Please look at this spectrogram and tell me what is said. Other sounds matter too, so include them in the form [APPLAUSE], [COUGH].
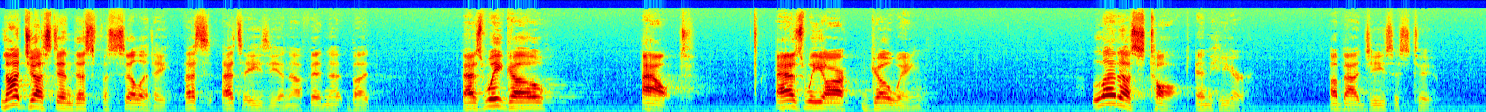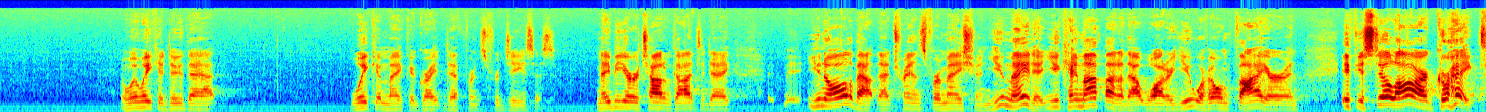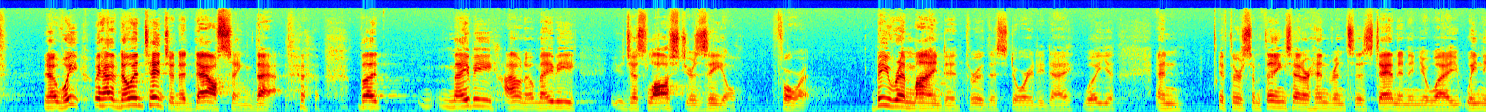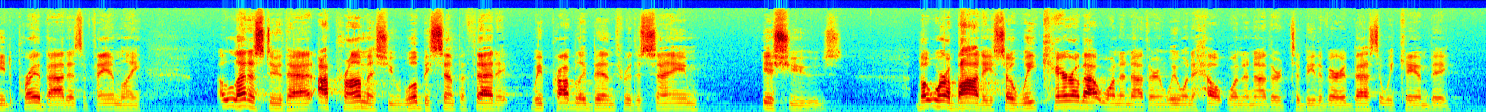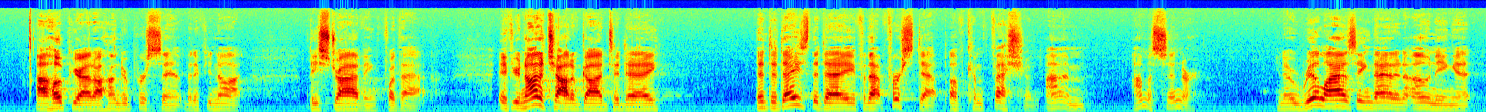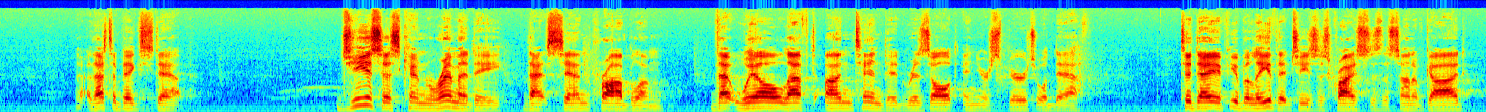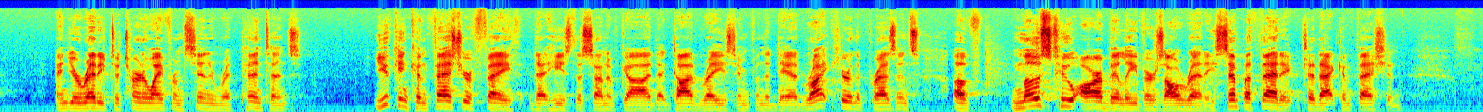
not just in this facility. That's, that's easy enough, isn't it? But as we go out, as we are going, let us talk and hear about Jesus too. And when we can do that, we can make a great difference for Jesus. Maybe you're a child of God today. You know all about that transformation. You made it. You came up out of that water. You were on fire. And if you still are, great. You know, we, we have no intention of dousing that. [LAUGHS] but maybe, I don't know, maybe you just lost your zeal for it. Be reminded through this story today, will you? And if there's some things that are hindrances standing in your way, we need to pray about as a family. Let us do that. I promise you, we'll be sympathetic. We've probably been through the same issues, but we're a body, so we care about one another and we want to help one another to be the very best that we can be. I hope you're at 100%, but if you're not, be striving for that. If you're not a child of God today, then today's the day for that first step of confession. I'm, I'm a sinner. You know, realizing that and owning it, that's a big step. Jesus can remedy that sin problem that will, left untended, result in your spiritual death. Today, if you believe that Jesus Christ is the Son of God and you're ready to turn away from sin and repentance, you can confess your faith that He's the Son of God, that God raised Him from the dead, right here in the presence of most who are believers already, sympathetic to that confession.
